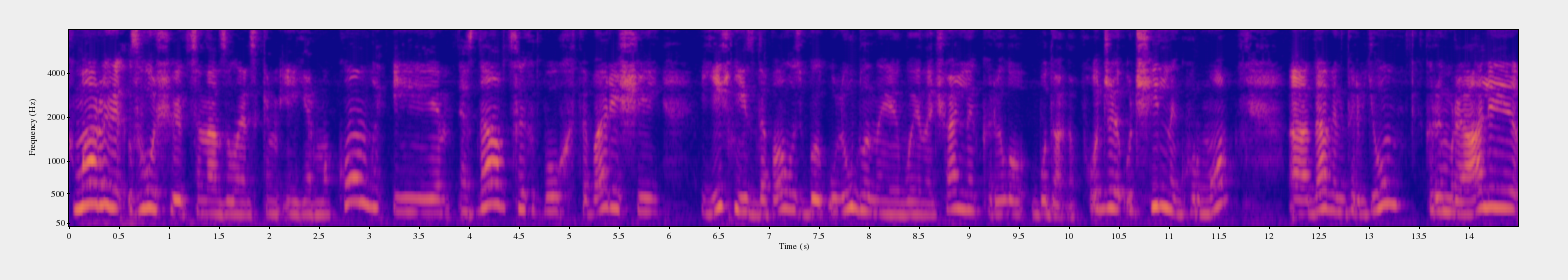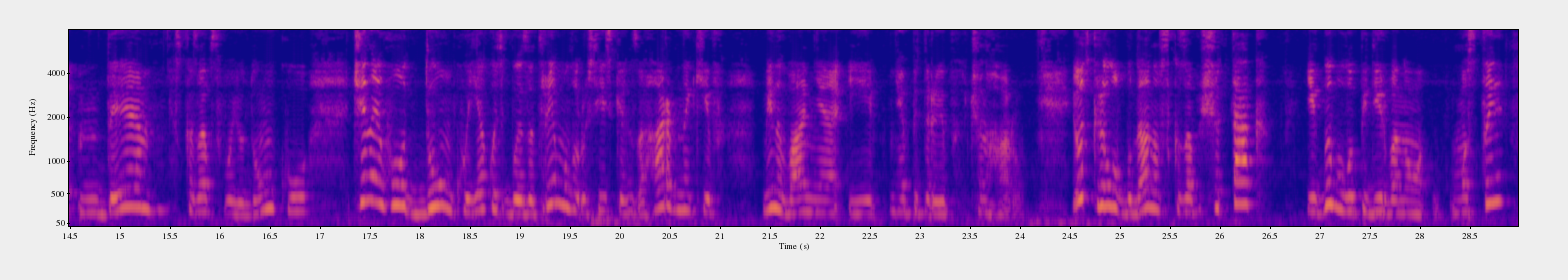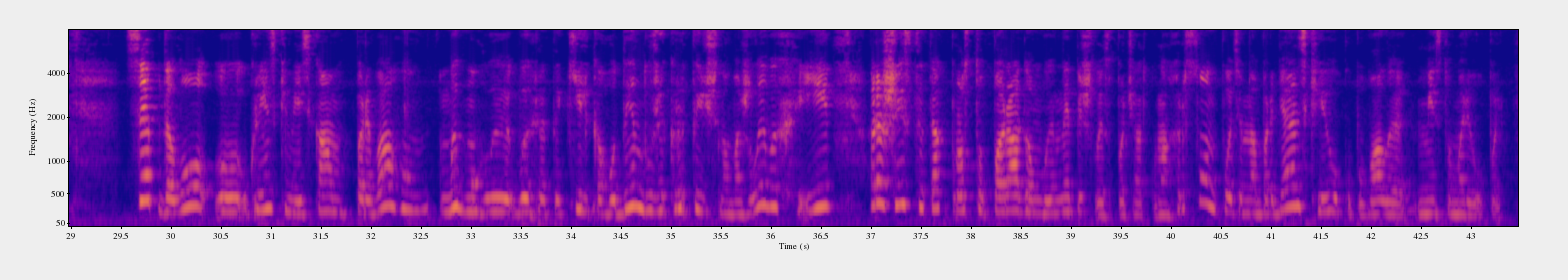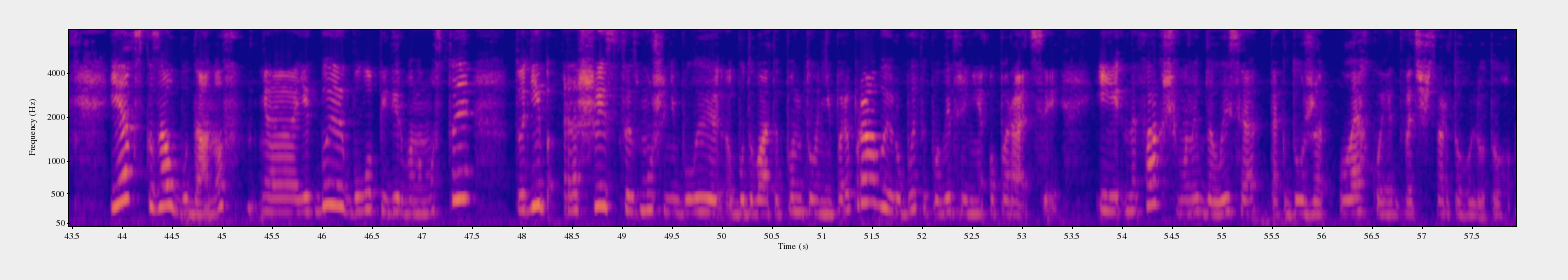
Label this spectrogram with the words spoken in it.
Хмари згущуються над Зеленським і Єрмаком, і здав цих двох товаришів їхній, здавалось би, улюблений воєначальник Кирило Буданов. Отже, очільник гурмо дав інтерв'ю Крим Реалії, де сказав свою думку, чи на його думку якось би затримало російських загарбників мінування і підрив Чонгару. І от Кирило Буданов сказав, що так, якби було підірвано мости. Це б дало е, українським військам перевагу. Ми б могли виграти кілька годин дуже критично важливих, і рашисти так просто парадом би не пішли спочатку на Херсон, потім на Бердянськ і окупували місто Маріуполь. Як сказав Буданов, е, якби було підірвано мости, тоді б рашисти змушені були будувати понтонні переправи і робити повітряні операції. І не факт, що вони б далися так дуже легко, як 24 лютого.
